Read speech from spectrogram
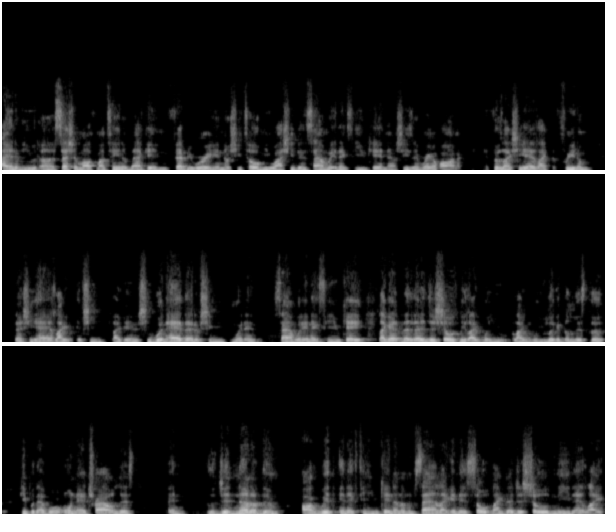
I interviewed uh, Session Moth Martina back in February, and you know, she told me why she didn't sign with NXT UK, and now she's in Ring of Honor it feels like she has like the freedom that she has like if she like and she wouldn't have that if she went and signed with NXT UK. Like that, that just shows me like when you like when you look at the list of people that were on that trial list and legit none of them are with NXT UK. None of them signed like and it's so like that just shows me that like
